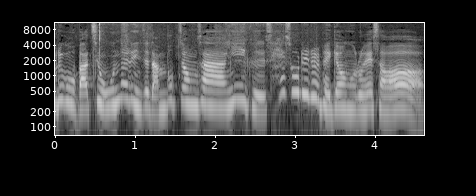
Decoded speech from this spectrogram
그리고 마침 오늘은 이제 남북 정상이 그 새소리를 배경으로 해서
